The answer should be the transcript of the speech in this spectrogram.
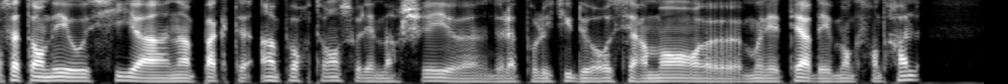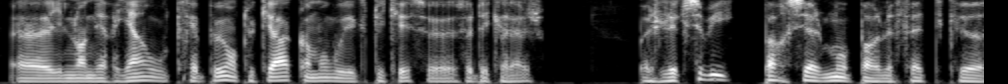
s'attendait aussi à un impact important sur les marchés euh, de la politique de resserrement monétaire des banques centrales. il n'en est rien, ou très peu en tout cas. Comment vous expliquez ce, décalage? Bah, Je l'explique partiellement par le fait que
